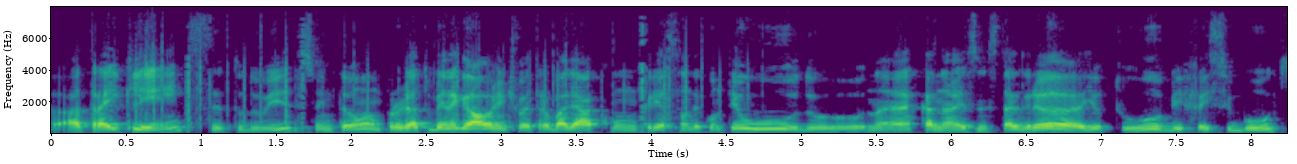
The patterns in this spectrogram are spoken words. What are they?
Atrair clientes e tudo isso. Então, é um projeto bem legal. A gente vai trabalhar com criação de conteúdo, né? canais no Instagram, YouTube, Facebook.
